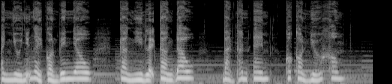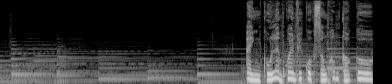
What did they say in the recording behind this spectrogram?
anh nhớ những ngày còn bên nhau, càng nhìn lại càng đau. Bản thân em có còn nhớ không? Anh cố làm quen với cuộc sống không có cô.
